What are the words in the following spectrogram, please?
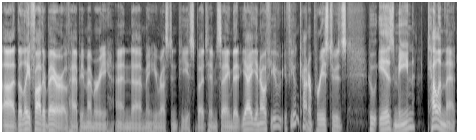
uh, the late Father Bear of happy memory, and uh, may he rest in peace. But him saying that, yeah, you know, if you if you encounter a priest who's who is mean, tell him that.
